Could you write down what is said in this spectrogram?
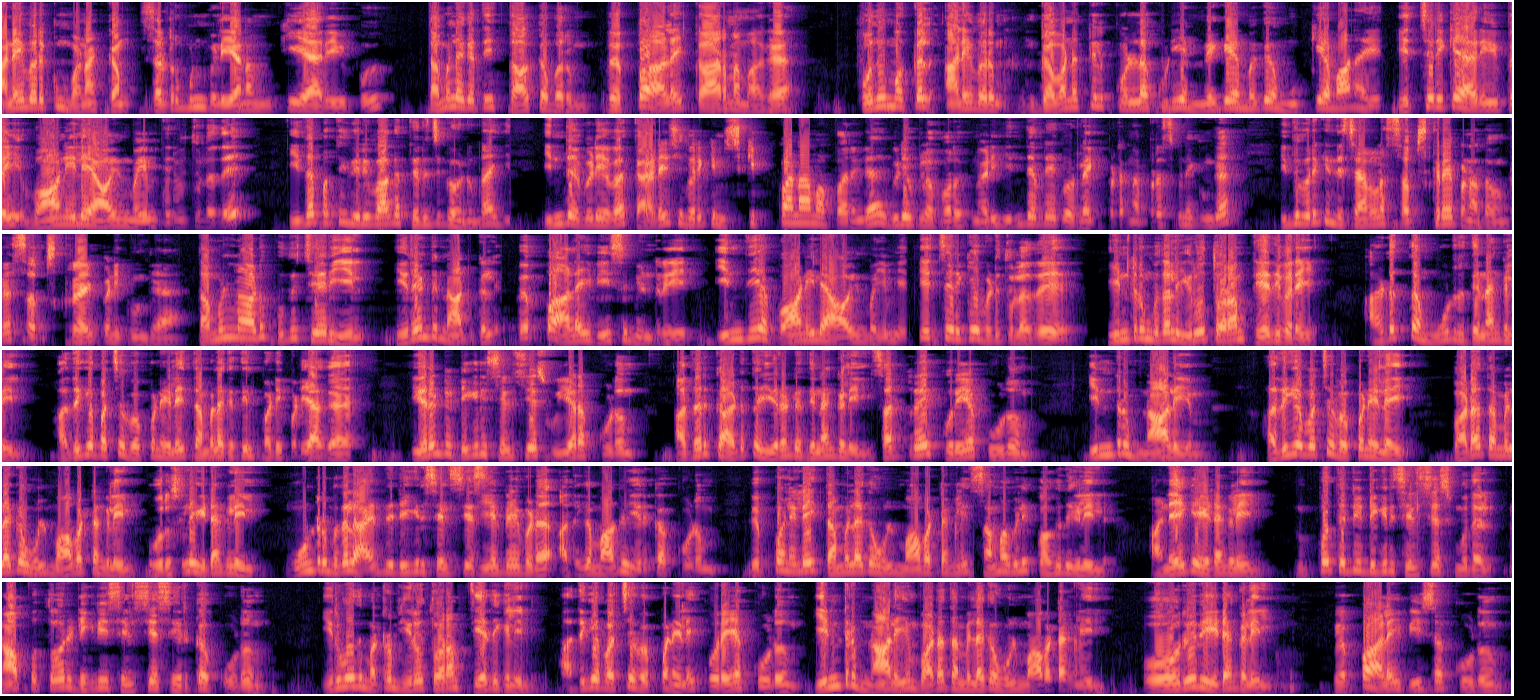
அனைவருக்கும் வணக்கம். சற்று முன் வெளியான முக்கிய அறிவிப்பு தமிழகத்தை தாக்க வரும் வெப்ப அலை காரணமாக பொதுமக்கள் அனைவரும் கவனத்தில் கொள்ளக்கூடிய மிக மிக முக்கியமான எச்சரிக்கை அறிவிப்பை வானிலை ஆய்வு மையம் தெரிவித்துள்ளது. இதை பத்தி விரிவாக தெரிஞ்சுக்க வேண்டும்னா இந்த வீடியோவை கடைசி வரைக்கும் ஸ்கிப் பண்ணாம பாருங்க. வீடியோக்குள்ள போறதுக்கு முன்னாடி இந்த வீடியோக்கு ஒரு லைக் பட்டனை பிரஸ் பண்ணிக்கோங்க. இது வரைக்கும் இந்த சேனலை சப்ஸ்கிரைப் பண்ணாதவங்க சப்ஸ்கிரைப் பண்ணிக்கோங்க. தமிழ்நாடு புதுச்சேரியில் இரண்டு நாட்கள் வெப்ப அலை வீசும் என்று இந்திய வானிலை ஆய்வு மையம் எச்சரிக்கை விடுத்துள்ளது. இன்று முதல் இருபத்தோராம் தேதி வரை அடுத்த மூன்று தினங்களில் அதிகபட்ச வெப்பநிலை தமிழகத்தில் படிப்படியாக இரண்டு டிகிரி செல்சியஸ் உயரக்கூடும். அதற்கு அடுத்த இரண்டு தினங்களில் சற்றே குறையக்கூடும். இன்றும் நாளையும் அதிகபட்ச வெப்பநிலை வட தமிழக உள் மாவட்டங்களில் ஒரு சில இடங்களில் மூன்று முதல் ஐந்து டிகிரி செல்சியஸ் இயல்பை விட அதிகமாக இருக்கக்கூடும். வெப்பநிலை தமிழக உள் மாவட்டங்களில் சமவெளி பகுதிகளில் அநேக இடங்களில் முப்பத்தெட்டு டிகிரி செல்சியஸ் முதல் நாற்பத்தோரு டிகிரி செல்சியஸ் இருக்கக்கூடும். இருபது மற்றும் இருபத்தோராம் தேதிகளில் அதிகபட்ச வெப்பநிலை குறையக்கூடும். இன்றும் நாளையும் வட தமிழக உள் மாவட்டங்களில் ஓரிரு இடங்களில் வெப்ப அலை வீசக்கூடும்.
